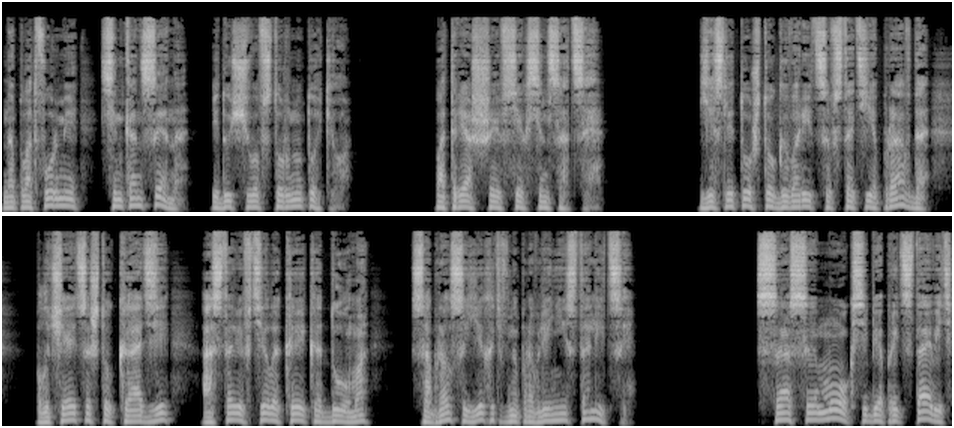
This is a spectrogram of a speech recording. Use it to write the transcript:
на платформе Синкансена, идущего в сторону Токио. Потрясшая всех сенсация. Если то, что говорится в статье, правда, получается, что Кадзи, оставив тело Кейка дома, собрался ехать в направлении столицы. Сассе мог себе представить,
